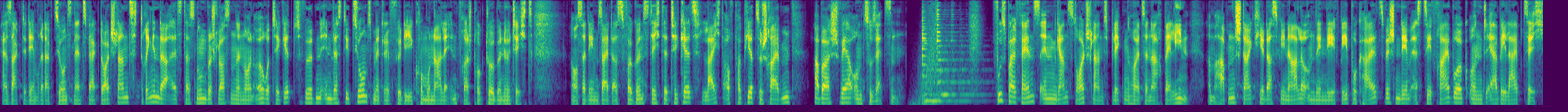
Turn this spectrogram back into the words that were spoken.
Er sagte dem Redaktionsnetzwerk Deutschland, dringender als das nun beschlossene 9-Euro-Ticket würden Investitionsmittel für die kommunale Infrastruktur benötigt. Außerdem sei das vergünstigte Ticket leicht auf Papier zu schreiben, aber schwer umzusetzen. Fußballfans in ganz Deutschland blicken heute nach Berlin. Am Abend steigt hier das Finale um den DFB-Pokal zwischen dem SC Freiburg und RB Leipzig.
